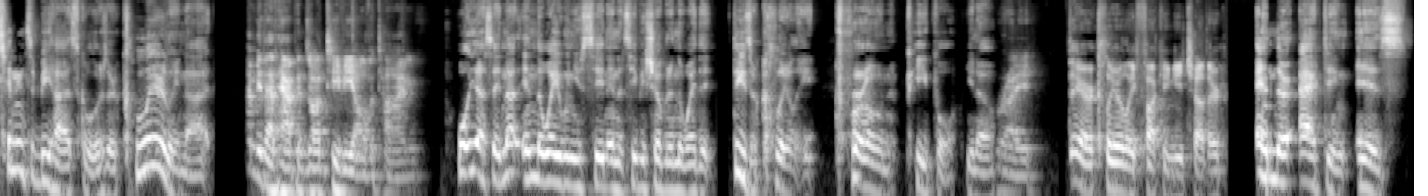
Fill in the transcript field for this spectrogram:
pretending to be high schoolers. They're clearly not. I mean, that happens on TV all the time. Well, yeah, say not in the way when you see it in a TV show, but in the way that these are clearly grown people, you know, Right. They are clearly fucking each other. and their acting is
